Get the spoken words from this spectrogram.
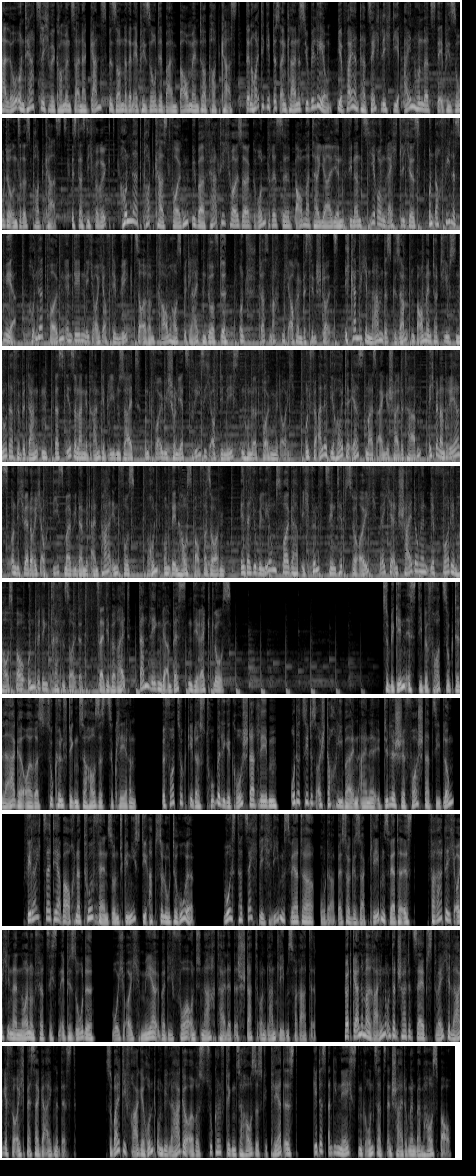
Hallo und herzlich willkommen zu einer ganz besonderen Episode beim Baumentor Podcast. Denn heute gibt es ein kleines Jubiläum. Wir feiern tatsächlich die 100. Episode unseres Podcasts. Ist das nicht verrückt? 100 Podcast-Folgen über Fertighäuser, Grundrisse, Baumaterialien, Finanzierung, Rechtliches und noch vieles mehr. 100 Folgen, in denen ich euch auf dem Weg zu eurem Traumhaus begleiten durfte. Und das macht mich auch ein bisschen stolz. Ich kann mich im Namen des gesamten Baumentor-Teams nur dafür bedanken, dass ihr so lange dran geblieben seid und freue mich schon jetzt riesig auf die nächsten 100 Folgen mit euch. Und für alle, die heute erstmals eingeschaltet haben, ich bin Andreas und ich werde euch auch diesmal wieder mit ein paar Infos rund um den Hausbau versorgen. In der Jubiläumsfolge habe ich 15 Tipps für euch, welche Entscheidungen ihr vor dem Hausbau unbedingt treffen solltet. Seid ihr bereit? Dann legen wir am besten direkt los. Zu Beginn ist die bevorzugte Lage eures zukünftigen Zuhauses zu klären. Bevorzugt ihr das trubelige Großstadtleben oder zieht es euch doch lieber in eine idyllische Vorstadtsiedlung? Vielleicht seid ihr aber auch Naturfans und genießt die absolute Ruhe. Wo es tatsächlich liebenswerter oder besser gesagt lebenswerter ist, verrate ich euch in der 49. Episode, wo ich euch mehr über die Vor- und Nachteile des Stadt- und Landlebens verrate. Hört gerne mal rein und entscheidet selbst, welche Lage für euch besser geeignet ist. Sobald die Frage rund um die Lage eures zukünftigen Zuhauses geklärt ist, geht es an die nächsten Grundsatzentscheidungen beim Hausbau.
